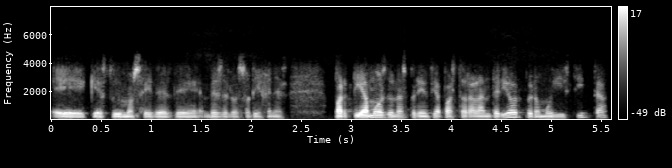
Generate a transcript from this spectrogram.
eh, que estuvimos ahí desde, desde los orígenes. Partíamos de una experiencia pastoral anterior, pero muy distinta,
